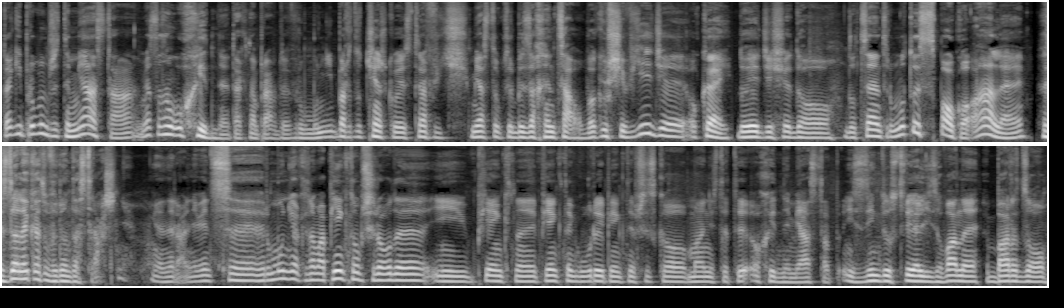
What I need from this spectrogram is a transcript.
taki problem, że te miasta, miasta są ohydne tak naprawdę w Rumunii. Bardzo ciężko jest trafić miasto, które by zachęcało, bo jak już się wjedzie, okej, okay, dojedzie się do, do centrum, no to jest spoko, ale z daleka to wygląda strasznie generalnie, więc e, Rumunia, która ma piękną przyrodę i piękne, piękne góry, piękne wszystko, ma niestety ohydne miasta, zindustrializowane, bardzo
